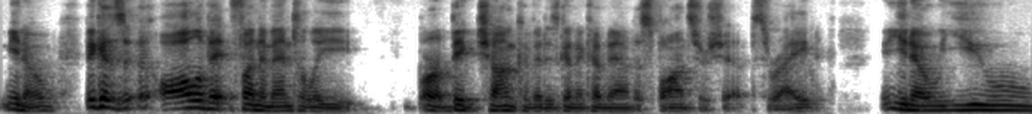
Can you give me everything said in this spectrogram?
you know because all of it fundamentally or a big chunk of it is going to come down to sponsorships right you know you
